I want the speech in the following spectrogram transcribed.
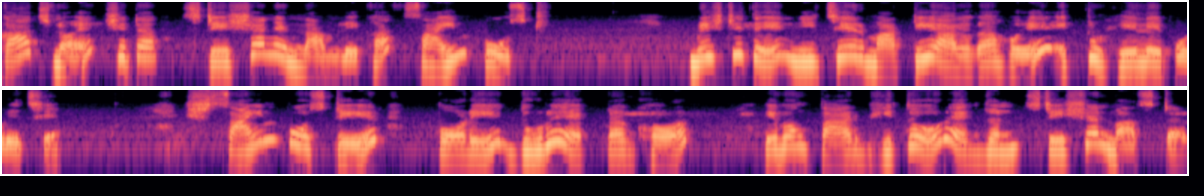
গাছ নয়, সেটা স্টেশনের নাম লেখা সাইন পোস্ট। বৃষ্টিতে নিচের মাটি আলগা হয়ে একটু হেলে পড়েছে। সাইন পোস্টের পরে দূরে একটা ঘর এবং তার ভিতর একজন স্টেশন মাস্টার,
